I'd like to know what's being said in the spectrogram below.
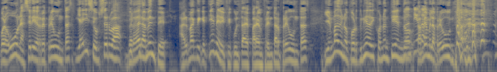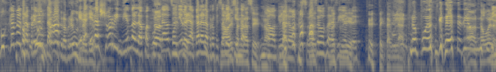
Bueno, hubo una serie de repreguntas y ahí se observa verdaderamente al Macri que tiene dificultades para enfrentar preguntas y en más de una oportunidad dijo, no entiendo, No entiendo. cambiame la pregunta. Buscame otra pregunta. Buscame otra pregunta, Era, yo rindiendo en la facultad, No, sí, poniéndole sí. la cara a la profesora no, y diciendo. Esa no la sé. No, claro. Pasemos a no la estudié. siguiente. Espectacular. No puedo creer, Dios Ah, mío. bueno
